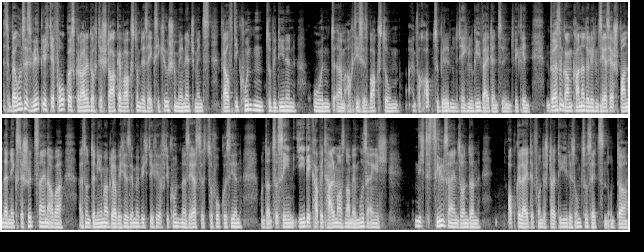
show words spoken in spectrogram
Also bei uns ist wirklich der Fokus gerade durch das starke Wachstum des Execution Managements darauf, die Kunden zu bedienen und ähm, auch dieses Wachstum einfach abzubilden, die Technologie weiterzuentwickeln. Ein Börsengang kann natürlich ein sehr, sehr spannender nächster Schritt sein, aber als Unternehmer, glaube ich, ist immer wichtig, sich auf die Kunden als erstes zu fokussieren und dann zu sehen, jede Kapitalmaßnahme muss eigentlich nicht das Ziel sein, sondern abgeleitet von der Strategie, das umzusetzen. Und da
